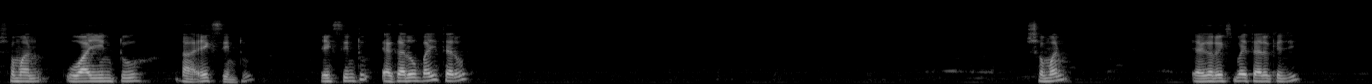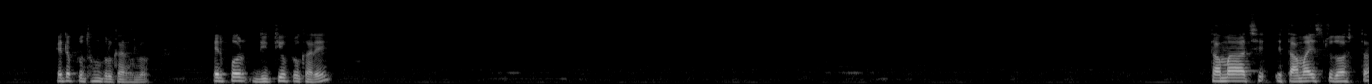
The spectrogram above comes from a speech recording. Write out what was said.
সমান ওয়াই ইন্টু, না, এক্স ইন্টু এক্স ইন্টু এগারো বাই তেরো সমান এগারো এক্স বাই তেরো কেজি। এটা প্রথম প্রকার হলো। এরপর দ্বিতীয় প্রকারে তামা আছে তামা ইস টু দশটা।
